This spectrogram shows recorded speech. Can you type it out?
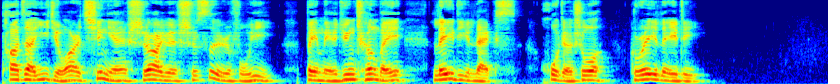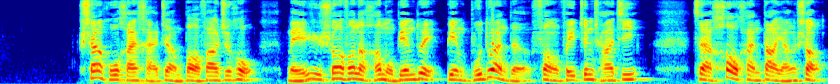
它在1927年12月14日服役，被美军称为 Lady Lex，或者说 Grey Lady。珊瑚海海战爆发之后，美日双方的航母编队便不断地放飞侦察机，在浩瀚大洋上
